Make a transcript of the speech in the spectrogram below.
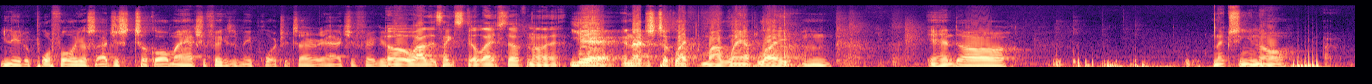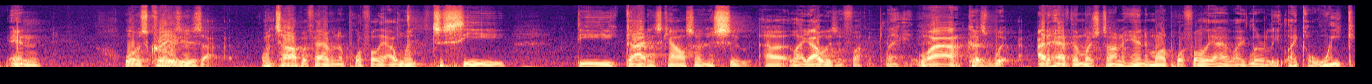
You need a portfolio, so I just took all my action figures and made portraits out of the action figures. Oh wow, that's like still life stuff and all that. Yeah, and I just took like my lamp light and and uh next thing you know, and what was crazy is I, on top of having a portfolio, I went to see the guidance counselor in a suit. Uh, like I wasn't fucking playing Wow. because I didn't have that much time to hand him my portfolio. I had like literally like a week,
